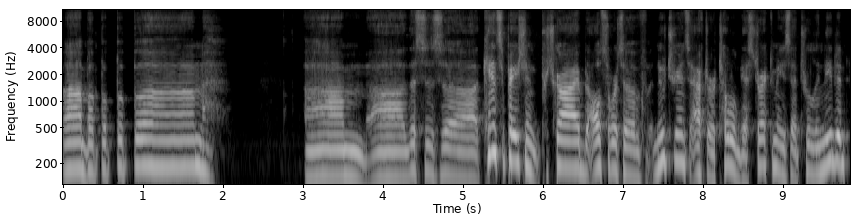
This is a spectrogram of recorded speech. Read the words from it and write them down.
Um, bu- bu- bu- um, uh, this is a cancer patient prescribed all sorts of nutrients after a total gastrectomy. Is that truly needed?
